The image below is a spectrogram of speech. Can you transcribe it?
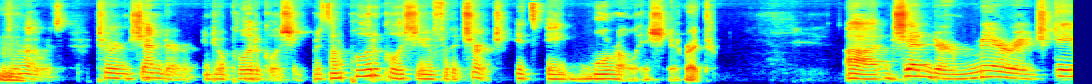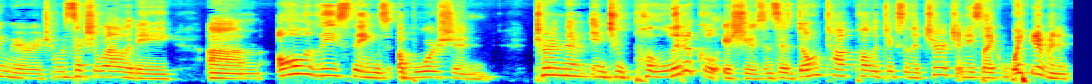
So, Mhm. in other words, turn gender into a political issue, but it's not a political issue for the church, it's a moral issue. Right. Uh, gender, marriage, gay marriage, homosexuality, um, all of these things, abortion, turn them into political issues and says, don't talk politics in the church. And he's like, wait a minute,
